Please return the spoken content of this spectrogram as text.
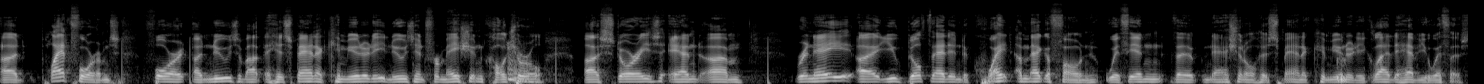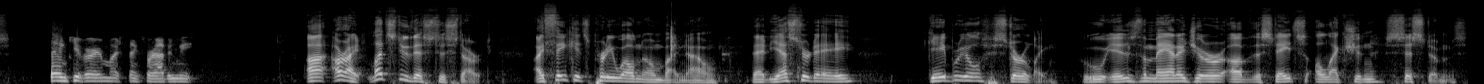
uh platforms for uh, news about the Hispanic community, news information, cultural uh, stories. And um, Rene, you've built that into quite a megaphone within the national Hispanic community. Glad to have you with us. Thank you very much. Thanks for having me. Uh, all right, let's do this to start. I think it's pretty well known by now that yesterday, Gabriel Sterling, who is the manager of the state's election systems,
